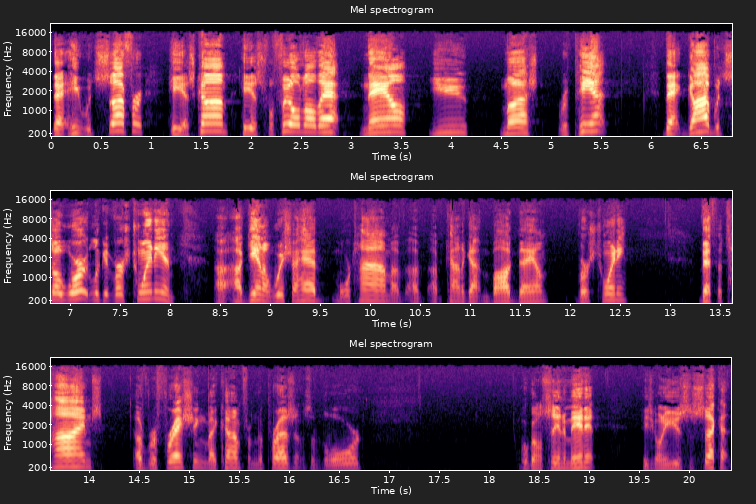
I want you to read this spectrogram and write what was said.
that he would suffer, he has come, he has fulfilled all that. Now you must repent. That God would so work. Look at verse 20. And uh, again, I wish I had more time. I've, I've, I've kind of gotten bogged down. Verse 20. That the times of refreshing may come from the presence of the Lord. We're going to see in a minute. He's going to use the second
